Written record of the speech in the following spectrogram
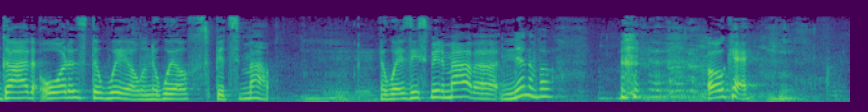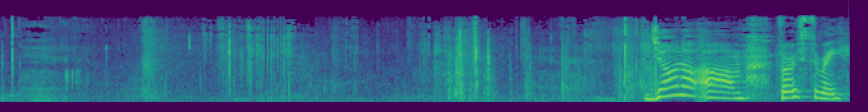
God orders the whale and the whale spits him out. And where does he spit him out? Uh, Nineveh. okay. Jonah, um, verse 3.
